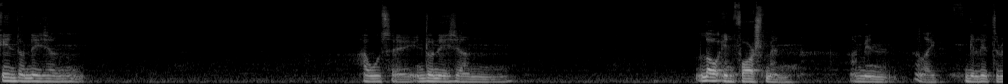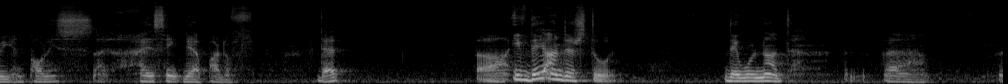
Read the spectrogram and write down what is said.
Indonesian, I would say Indonesian law enforcement. I mean, like military and police. I, I think they are part of that. Uh, if they understood, they will not uh, uh,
